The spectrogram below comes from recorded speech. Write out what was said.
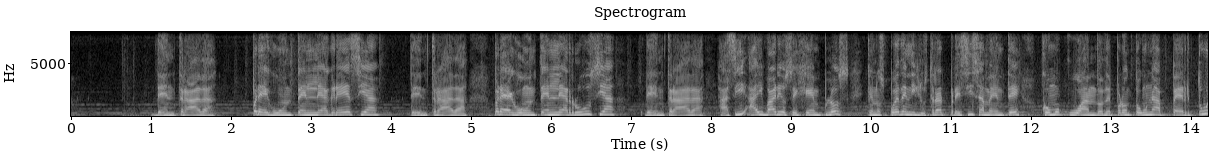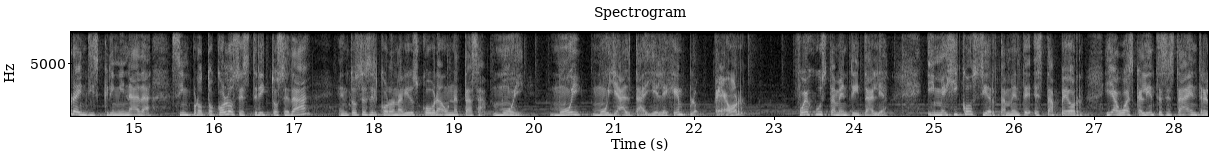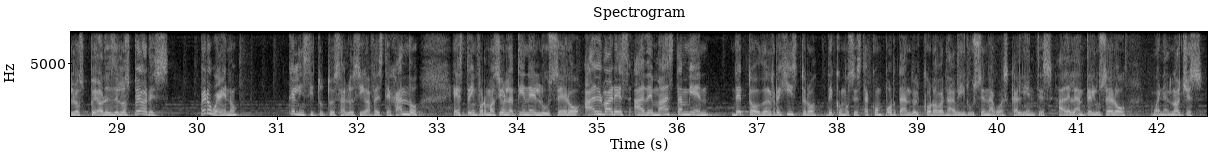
de entrada, pregúntenle a Grecia de entrada, pregúntenle a Rusia de entrada. Así hay varios ejemplos que nos pueden ilustrar precisamente cómo cuando de pronto una apertura indiscriminada sin protocolos estrictos se da, entonces el coronavirus cobra una tasa muy, muy, muy alta. Y el ejemplo peor fue justamente Italia. Y México ciertamente está peor. Y Aguascalientes está entre los peores de los peores. Pero bueno, que el Instituto de Salud siga festejando. Esta información la tiene Lucero Álvarez, además también de todo el registro de cómo se está comportando el coronavirus en Aguascalientes. Adelante, Lucero. Buenas noches.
